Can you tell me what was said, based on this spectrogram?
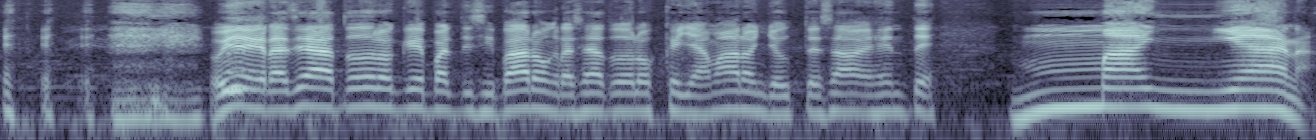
Oye, gracias a todos los que participaron, gracias a todos los que llamaron. Ya usted sabe, gente, mañana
